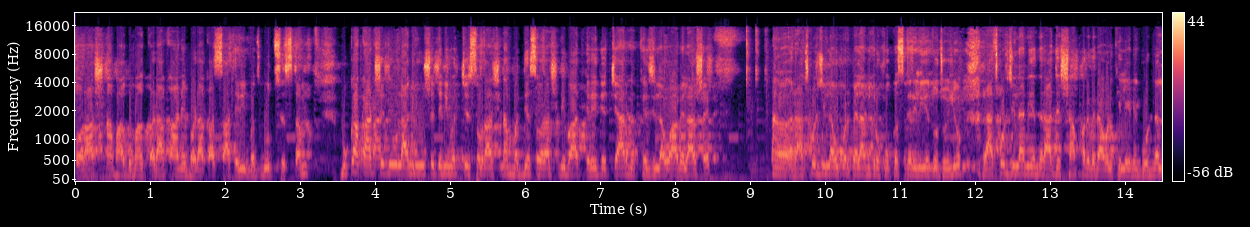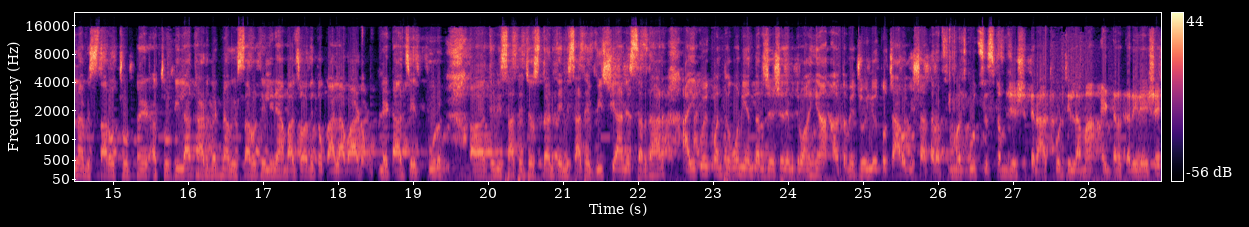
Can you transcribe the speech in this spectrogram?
સૌરાષ્ટ્રના ભાગોમાં કડાકા અને ભડાકા સાથેની મજબૂત સિસ્ટમ ભૂકા કાઢશે તેવું લાગી રહ્યું છે. તેની વચ્ચે સૌરાષ્ટ્રના મધ્ય સૌરાષ્ટ્રની વાત કરીએ તો ચાર મુખ્ય જિલ્લાઓ આવેલા છે. રાજકોટ જિલ્લા ઉપર પહેલા મિત્રો ફોકસ કરી લઈએ તો જોઈ લો રાજકોટ જિલ્લાની અંદર આજે શાપર વેરાવળથી લઈને ગોંડલના વિસ્તારો ચોટ- ચોટીલા, થાળગઢના વિસ્તારોથી લઈને આ બાજુ આવે તો કાલાવાડ, ઉપલેટા, જેતપુર તેની સાથે જસદણ, તેની સાથે વિછિયા અને સરદાર. આ એકો એક પંથકોની અંદર જે છે મિત્રો અહીંયા તમે જોઈ લો તો ચારો દિશા તરફથી મજબૂત સિસ્ટમ જે છે તે રાજકોટ જિલ્લામાં એન્ટર કરી રહી છે.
